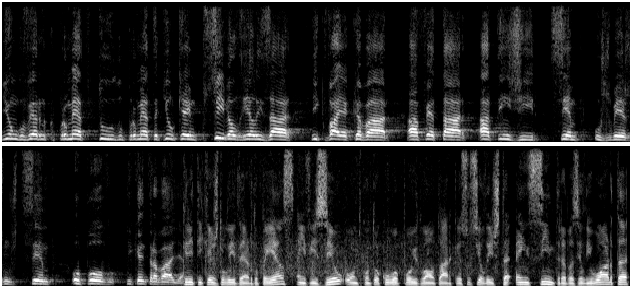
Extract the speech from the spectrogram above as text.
e um governo que promete tudo, promete aquilo que é impossível de realizar e que vai acabar a afetar, a atingir sempre os mesmos de sempre, o povo e quem trabalha. Críticas do líder do PS em Viseu, onde contou com o apoio do autarca socialista em Sintra, Basílio Horta,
